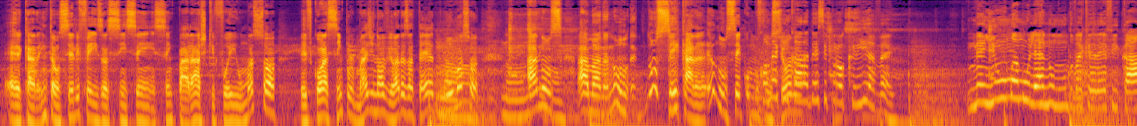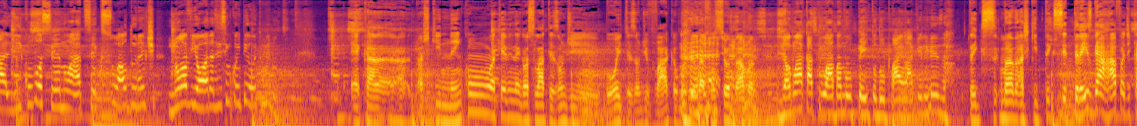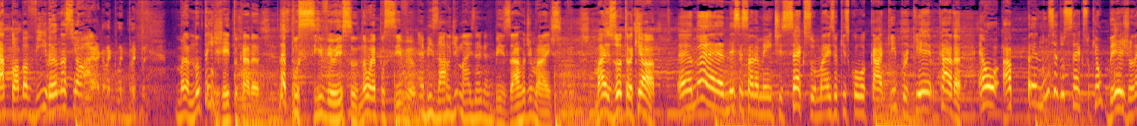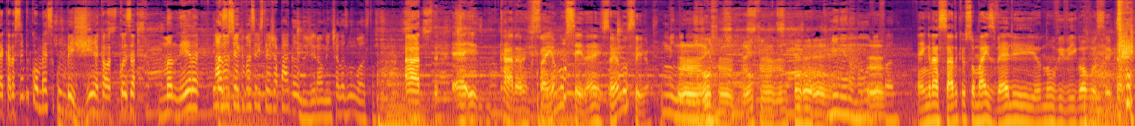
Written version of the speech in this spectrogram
É, cara, então, se ele fez assim sem, sem parar, acho que foi uma só. Ele ficou assim por mais de 9 horas até Não. uma só. Não, Ah, tem não. como. Ah, mano, não, não sei, cara. Eu não sei como, Como é que um funciona. cara desse procria, velho? Nenhuma mulher no mundo vai querer ficar ali com você no ato sexual durante 9 horas e 58 minutos. É, cara, acho que nem com aquele negócio lá, tesão de boi, tesão de vaca, o bagulho vai funcionar, mano. Joga uma catuaba no peito do pai lá que ele resolve. Tem que ser, mano, acho que tem que ser três garrafas de catoba virando assim, ó. Mano, não tem jeito, cara. Não é possível isso, não é possível. É bizarro demais, né, cara? Bizarro demais. Mais outra aqui, ó. É, não é necessariamente sexo, mas eu quis colocar aqui porque, cara, é o- a prenúncia do sexo, que é o beijo, né, cara? Sempre começa com um beijinho, aquela coisa maneira. E A nós- não ser que você esteja pagando, geralmente elas não gostam. Ah, é, cara, isso aí eu não sei, né? Isso aí eu não sei. ó. Um É, menino, menino nudo, é foda. É engraçado que eu sou mais velho e eu não vivi igual você, cara.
